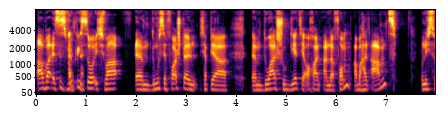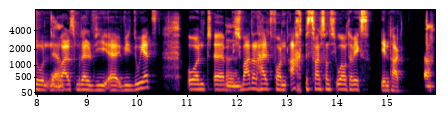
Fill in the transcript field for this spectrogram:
Aber es ist wirklich so, ich war, ähm, du musst dir vorstellen, ich habe ja ähm, dual studiert, ja auch an, an der FOM, aber halt abends und nicht so ein ja. duales Modell wie, äh, wie du jetzt. Und ähm, mhm. ich war dann halt von 8 bis 22 Uhr unterwegs, jeden Tag. Ach,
